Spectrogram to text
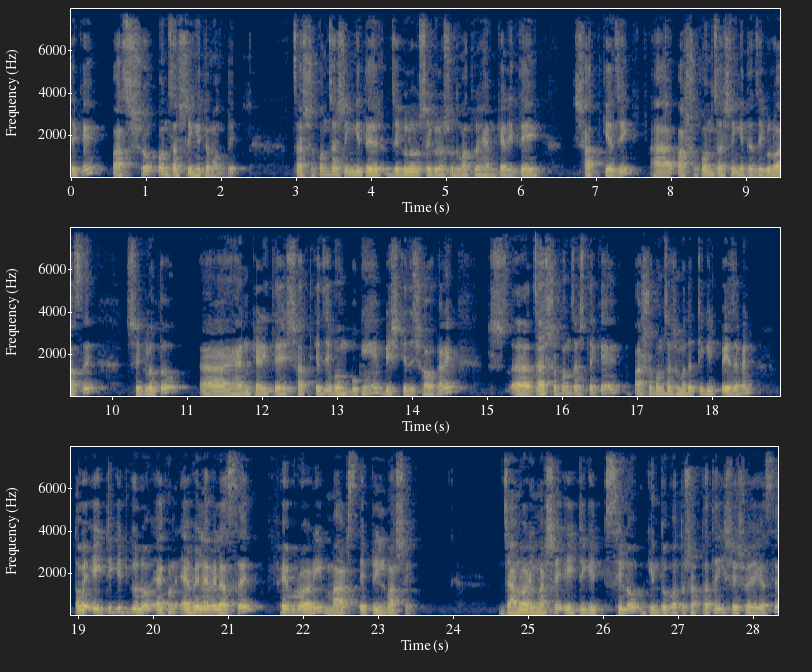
থেকে পাঁচশো পঞ্চাশ রিঙ্গিতের মধ্যে। চারশো পঞ্চাশ রিঙ্গিতের যেগুলো, সেগুলো শুধুমাত্র হ্যান্ড ক্যারিতে সাত কেজি, আর পাঁচশো পঞ্চাশ রিঙ্গিতে যেগুলো আছে, সেগুলো তো হ্যান্ড ক্যারিতে সাত কেজি এবং বুকিংয়ে বিশ কেজি সহকারে চারশো পঞ্চাশ থেকে পাঁচশো পঞ্চাশের মধ্যে টিকিট পেয়ে যাবেন। তবে এই টিকিটগুলো এখন অ্যাভেলেবেল আছে ফেব্রুয়ারি, মার্চ, এপ্রিল মাসে। জানুয়ারি মাসে এই টিকিট ছিল, কিন্তু গত সপ্তাহতেই শেষ হয়ে গেছে।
